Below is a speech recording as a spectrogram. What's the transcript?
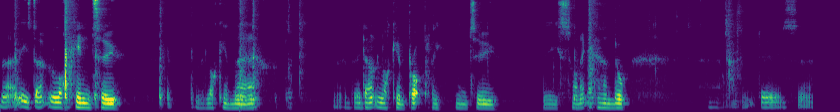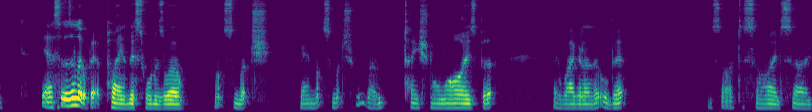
no, these don't lock into, they lock in there, they don't lock in properly into the Sonic handle. Uh, what do is, uh, yeah, so there's a little bit of play in this one as well. Not so much, again, not so much rotational wise, but they waggle a little bit from side to side. So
